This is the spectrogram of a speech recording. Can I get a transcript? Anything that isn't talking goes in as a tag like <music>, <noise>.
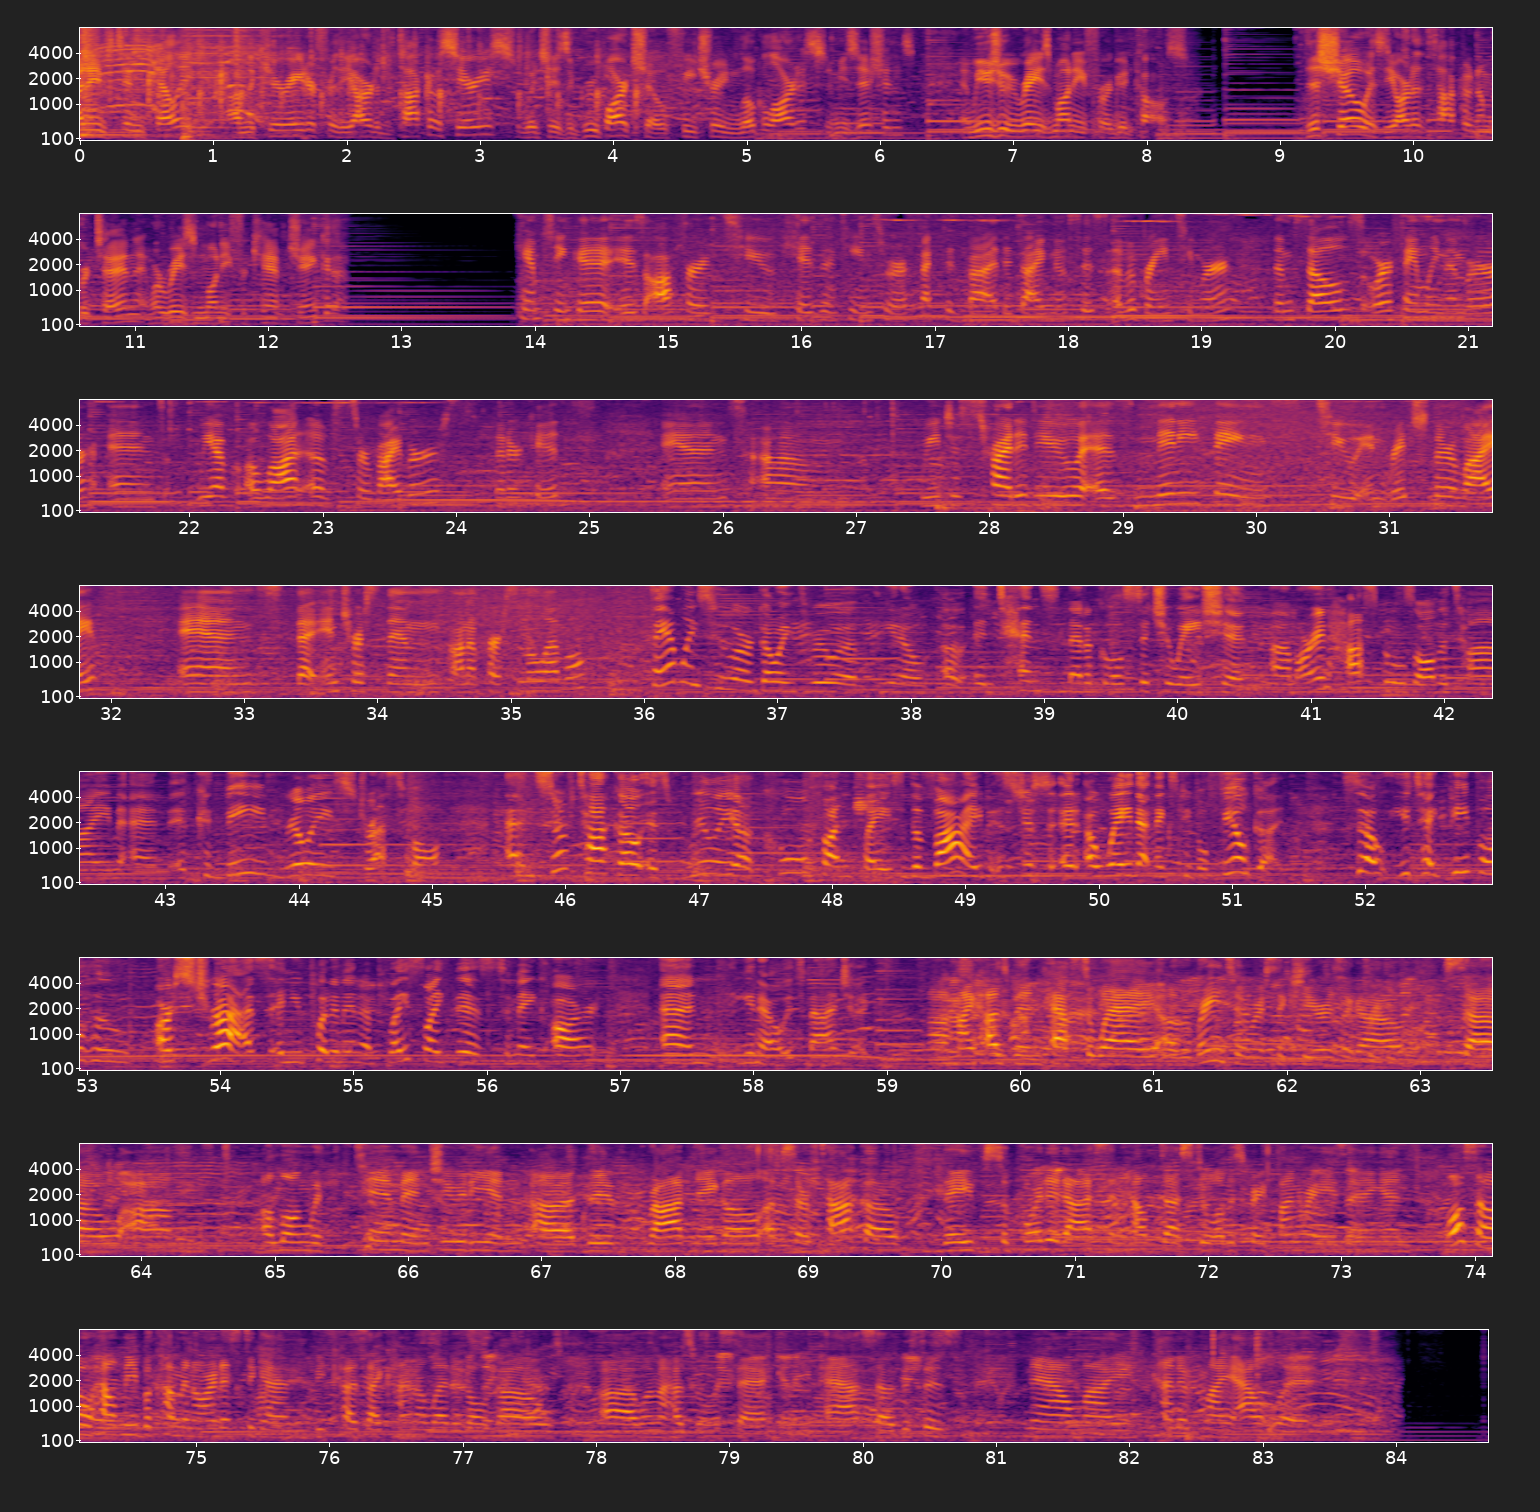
My name's Tim Kelly. I'm the curator for the Art of the Taco series, which is a group art show featuring local artists and musicians, and we usually raise money for a good cause. This show is the Art of the Taco number 10, and we're raising money for Camp Jinka. Camp Jinka is offered to kids and teens who are affected by the diagnosis of a brain tumor, themselves or a family member, and we have a lot of survivors that are kids, and um, we just try to do as many things to enrich their life and that interest them on a personal level. Families who are going through a you know a intense medical situation um, are in hospitals all the time, and it could be really stressful. And Surf Taco is really a cool, fun place. The vibe is just a, a way that makes people feel good. So you take people who are stressed and you put them in a place like this to make art and you know, it's magic. Uh, my husband passed away of a brain tumor six years ago, so um, along with Tim and Judy and uh, the Rob Nagel of Surf Taco, they've supported us and helped us do all this great fundraising and also helped me become an artist again because I kind of let it all go uh, when my husband was sick and he passed. So this is now my kind of my outlet.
